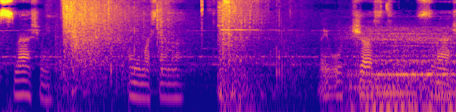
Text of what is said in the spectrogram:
smash me. I need more stamina. They will just smash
